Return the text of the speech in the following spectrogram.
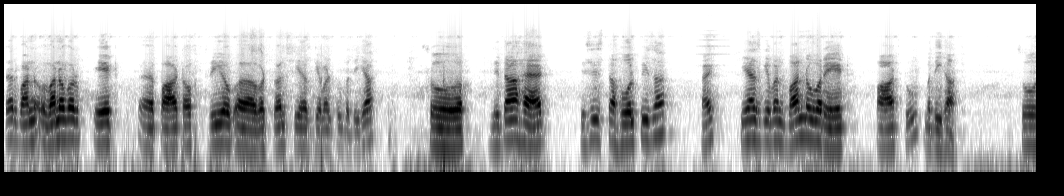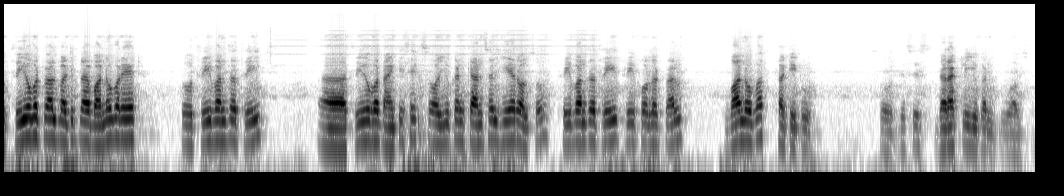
Sir 1 1 over 8 uh, part of 3 uh, over 12 she has given to Madiha so Nida had this is the whole pizza right? She has given 1 over 8 part to Madiha so 3 over 12 multiply 1 over 8 so 3 ones are 3 uh, 3 over 96 or you can cancel here also. 3 ones are 3 3 for the 12 1 over 32 so this is directly you can do also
